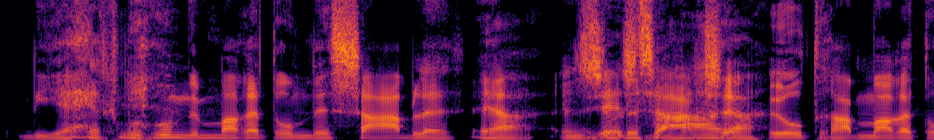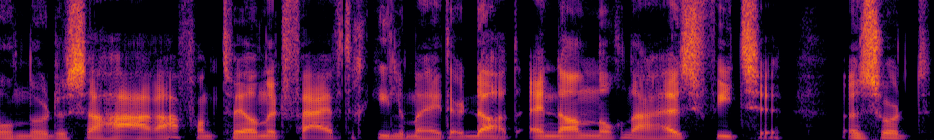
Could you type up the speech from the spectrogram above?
die hele beroemde marathon des Sables. Ja, Een zesdaagse ultramarathon door de Sahara van 250 kilometer, dat. En dan nog naar huis fietsen. Een soort,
